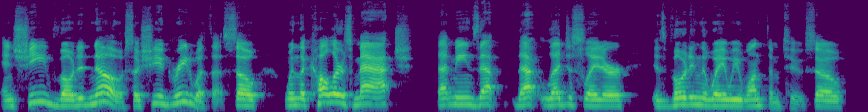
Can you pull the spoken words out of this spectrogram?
and she voted no. So she agreed with us. So when the colors match, that means that that legislator is voting the way we want them to. So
